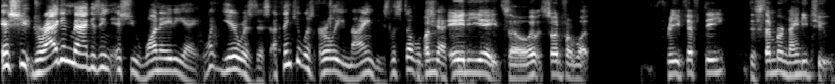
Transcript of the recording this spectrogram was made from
Issue Dragon Magazine issue 188. What year was this? I think it was early 90s. Let's double check. 188. So it was sold for what? 350 December 92.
